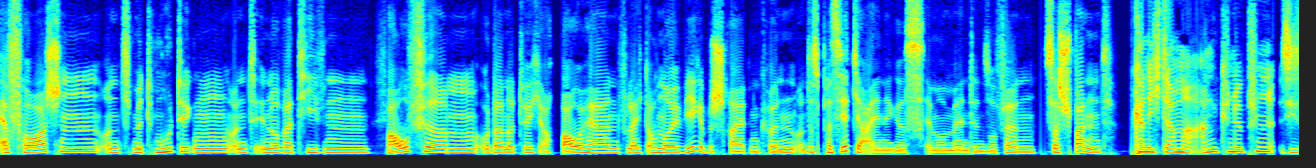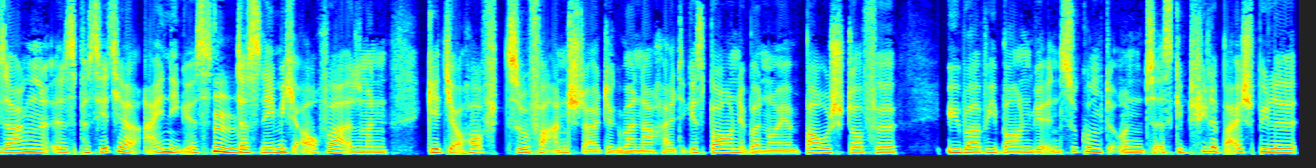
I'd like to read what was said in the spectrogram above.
erforschen und mit mutigen und innovativen Baufirmen oder natürlich auch Bauherren vielleicht auch neue Wege beschreiten können. Und es passiert ja einiges im Moment. Insofern ist das spannend. Kann ich da mal anknüpfen? Sie sagen, es passiert ja einiges. Mhm. Das nehme ich auch wahr. Also man geht ja oft zu Veranstaltungen über nachhaltiges Bauen, über neue Baustoffe, über wie bauen wir in Zukunft. Und es gibt viele Beispiele,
